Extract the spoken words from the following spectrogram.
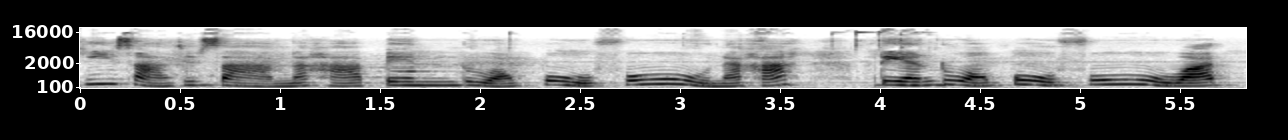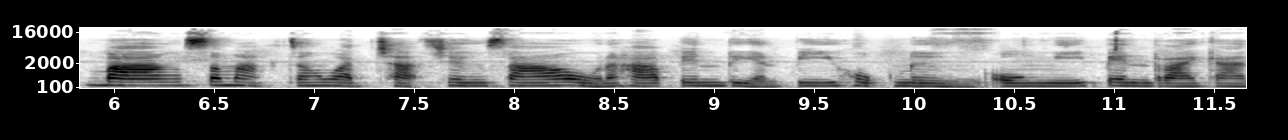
ที่ 33 นะคะ เป็นหลวงปู่ฟู่นะคะเหรียญหลวงปู่ฟู่วัดบางสมัครจังหวัดฉะเชิงเซานะคะ เป็นเหรียญปี 61 องค์นี้เป็นรายการ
